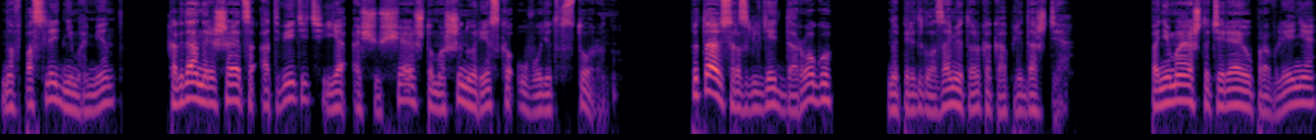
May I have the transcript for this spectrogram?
Но в последний момент, когда она решается ответить, я ощущаю, что машину резко уводит в сторону. Пытаюсь разглядеть дорогу, но перед глазами только капли дождя. Понимая, что теряю управление,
